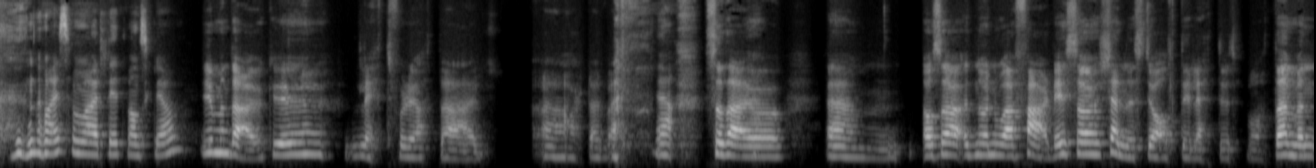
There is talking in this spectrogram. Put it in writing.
underveis som har vært litt vanskelig òg? Jo, men det er jo ikke lett fordi at det er uh, hardt arbeid. Ja. Så det er jo um, også, Når noe er ferdig, så kjennes det jo alltid lett ut, på en måte, men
